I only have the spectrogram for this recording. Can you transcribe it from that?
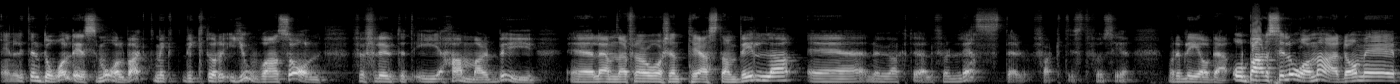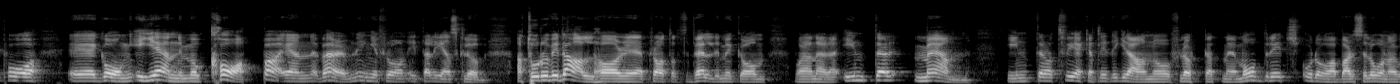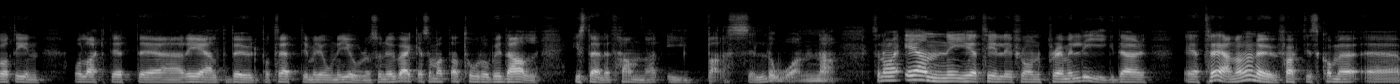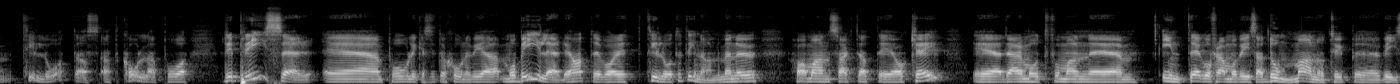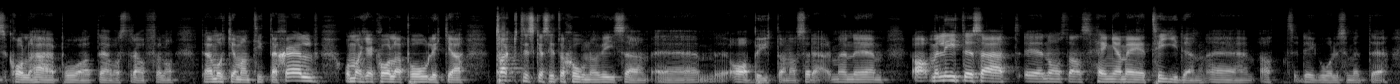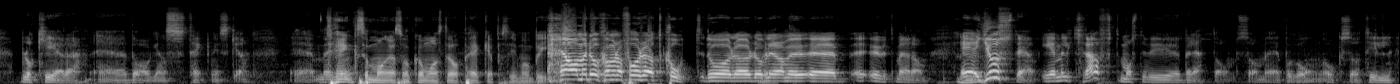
en liten doldis, målvakt, Viktor Johansson, förflutet i Hammarby. Eh, lämnade för några år sedan till Aston Villa. Eh, nu aktuell för Leicester faktiskt. Får se vad det blir av det. Och Barcelona, de är på eh, gång igen med att kapa en värvning från italiensk klubb. Arturo Vidal har eh, pratat väldigt mycket om vara nära Inter, men Inter har tvekat lite grann och flörtat med Modric och då har Barcelona gått in och lagt ett eh, rejält bud på 30 miljoner euro. Så nu verkar det som att Arturo Vidal istället hamnar i Barcelona. Sen har jag en nyhet till ifrån Premier League där eh, tränarna nu faktiskt kommer eh, tillåtas att kolla på repriser eh, på olika situationer via mobiler. Det har inte varit tillåtet innan, men nu har man sagt att det är okej. Okay. Eh, däremot får man eh, inte gå fram och visa domaren och typ eh, visa, kolla här på att det här var straff. Eller, däremot kan man titta själv och man kan kolla på olika taktiska situationer och visa eh, avbytarna sådär. Men, eh, ja, men lite så här att eh, någonstans hänga med i tiden. Eh, att det går liksom inte blockera eh, dagens tekniska. Eh, men... Tänk så många som kommer att stå och peka på sin mobil. Ja, men då kommer de få rött kort. Då, då, då blir de uh, ut med dem. Mm. Just det, Emil Kraft måste vi ju berätta om som är på gång också till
